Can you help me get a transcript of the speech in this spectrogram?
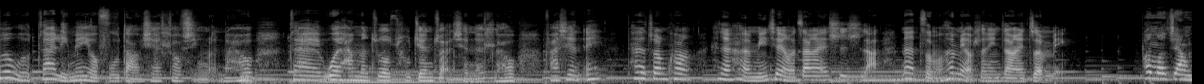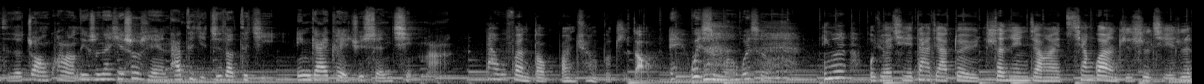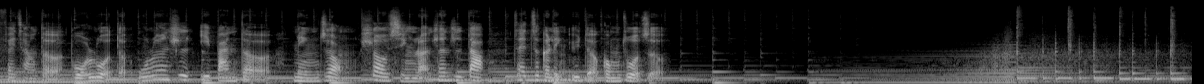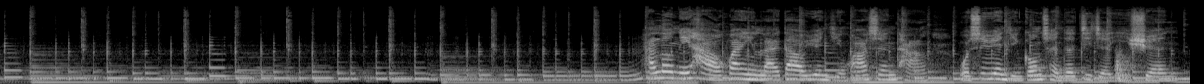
为我在里面有辅导一些受刑人，然后在为他们做出监转衔的时候，发现哎，他的状况看起来很明显有障碍事实啊，那怎么会没有身心障碍证明？碰到这样子的状况，例如说那些受刑人他自己知道自己应该可以去申请吗？大部分都完全不知道。哎，为什么？为什么？因为我觉得其实大家对于身心障碍相关的知识其实是非常的薄弱的，无论是一般的民众、受刑人，甚至到在这个领域的工作者。Hello，你好，欢迎来到愿景花生堂，我是愿景工程的记者怡轩。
